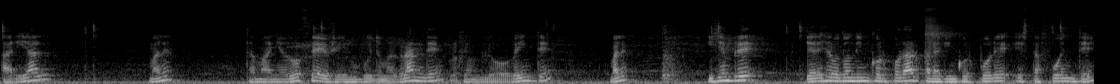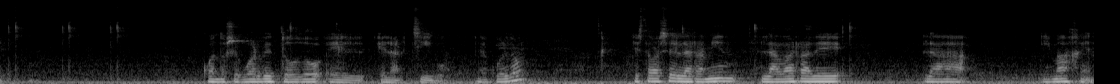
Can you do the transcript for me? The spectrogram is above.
Arial, ¿vale? tamaño 12 o si es un poquito más grande, por ejemplo 20, ¿vale? Y siempre le dais el botón de incorporar para que incorpore esta fuente cuando se guarde todo el, archivo, ¿de acuerdo? Esta va a ser la herramienta, la barra de la imagen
